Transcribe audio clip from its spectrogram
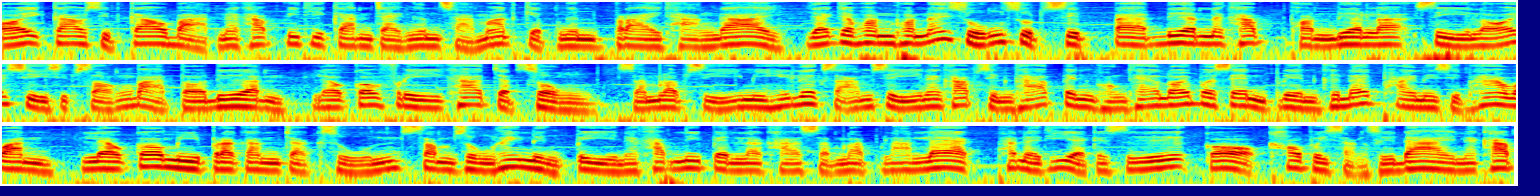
7,199 บาทนะครับ วิธีการจ่ายเงินสามารถเก็บเงินปลายทางได้ อยากจะผ่อนผ่อนได้สูงสุด 18 เดือนนะครับ ผ่อนเดือนละ 442 บาทต่อเดือน แล้วก็ฟรีค่าจัดส่งสำหรับสีมีให้เลือก 3 สีนะครับ สินค้าเป็นของแท้ 100%เปลี่ยนขึ้นได้ภายใน 15 วัน แล้วก็มีประกันจากศูนย์ย์ซัมซุงให้ 1 ปีนะครับนี่เป็นราคาสำหรับร้านแรก ท่านไหนที่อยากจะซื้อก็เข้าไปสั่งซื้อได้นะครับ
